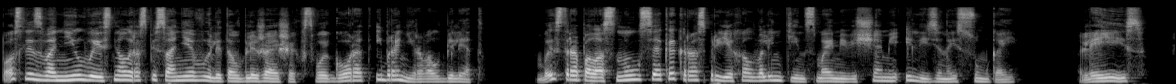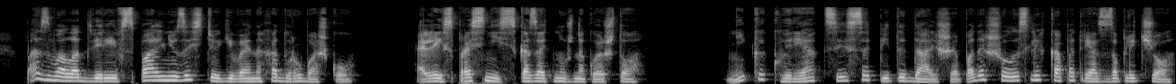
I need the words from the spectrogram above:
После звонил, выяснял расписание вылетов ближайших в свой город и бронировал билет. Быстро полоснулся, как раз приехал Валентин с моими вещами и Лизиной сумкой. «Лиз!» – позвал от двери в спальню, застегивая на ходу рубашку. «Лиз, проснись, сказать нужно кое-что». Никакой реакции сопит и дальше, подошел и слегка потряс за плечо.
